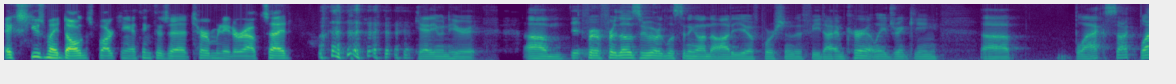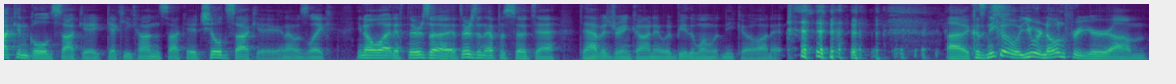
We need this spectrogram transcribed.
Excuse my dog's barking. I think there's a Terminator outside. Can't even hear it. Um, for for those who are listening on the audio portion of the feed, I am currently drinking uh, black sake, black and gold sake, Gekkeikan sake, chilled sake, and I was like, you know what? If there's a if there's an episode to to have a drink on, it would be the one with Nico on it. Because uh, Nico, you were known for your um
